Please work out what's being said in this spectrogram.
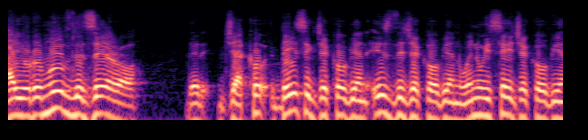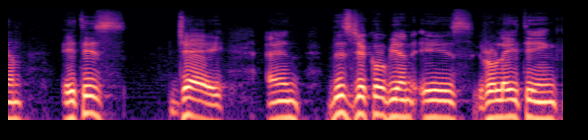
I remove the zero. The Jaco- basic Jacobian is the Jacobian. When we say Jacobian, it is J, and this Jacobian is relating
